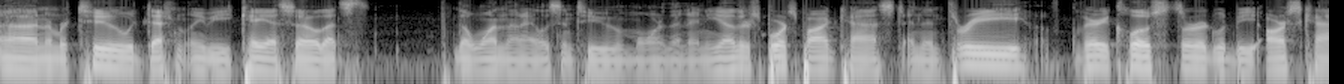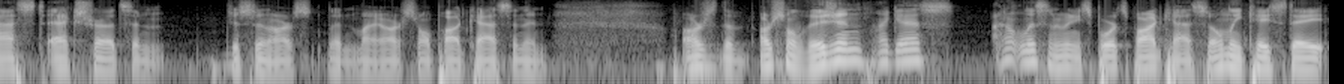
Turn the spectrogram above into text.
Uh, number two would definitely be KSO. That's the one that I listen to more than any other sports podcast. And then three, a very close third would be Arscast Extra. It's an just an Ars my Arsenal podcast, and then Ars the Arsenal Vision. I guess I don't listen to any sports podcasts. Only K State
